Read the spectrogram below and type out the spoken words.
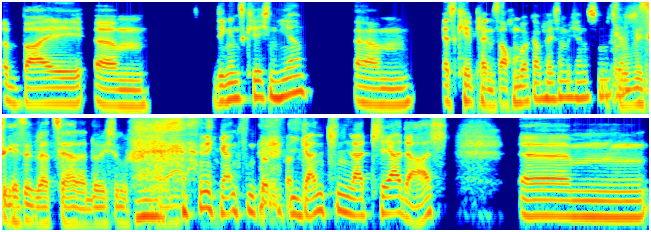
bei ähm, Dingenskirchen hier. Ähm, Escape Plan ist auch ein Worker Placement Mechanismus. Du bist jetzt in Lazerda durch, du. die ganzen, die ganzen Lacerdas. Ähm,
